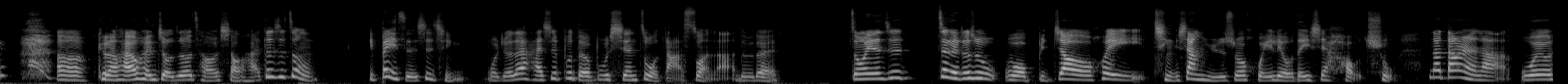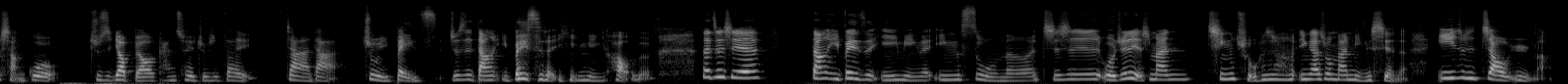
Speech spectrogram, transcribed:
呃，可能还要很久之后才有小孩。但是这种一辈子的事情，我觉得还是不得不先做打算啦，对不对？总而言之。这个就是我比较会倾向于说回流的一些好处。那当然啦，我有想过，就是要不要干脆就是在加拿大住一辈子，就是当一辈子的移民好了。那这些当一辈子移民的因素呢，其实我觉得也是蛮清楚，或者说应该说蛮明显的。一就是教育嘛，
